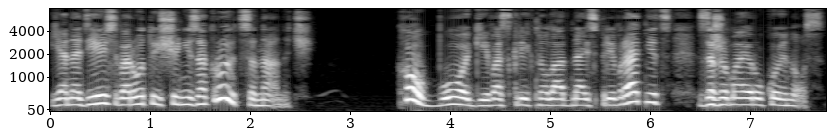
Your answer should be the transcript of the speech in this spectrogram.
Я надеюсь, ворота еще не закроются на ночь. — О, боги! — воскликнула одна из привратниц, зажимая рукой нос.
